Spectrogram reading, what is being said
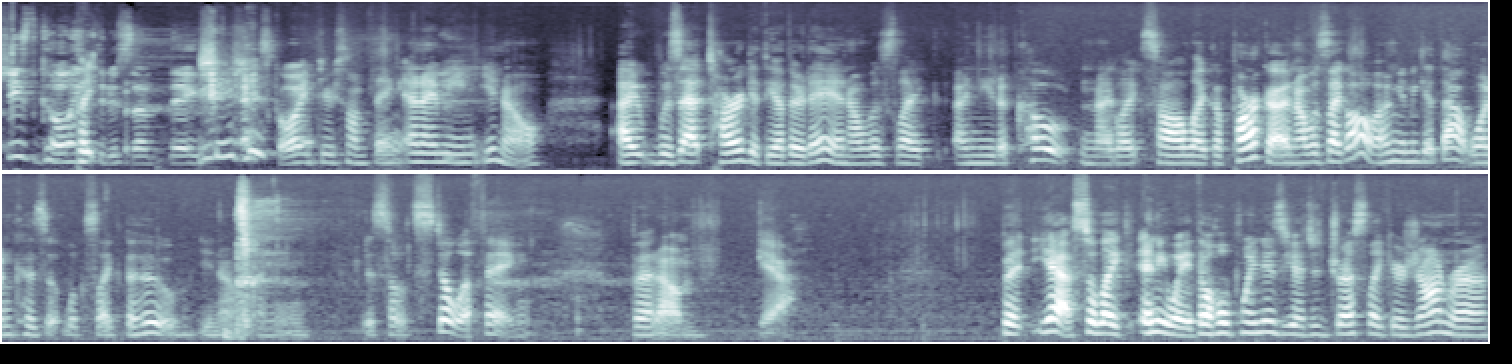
She's going through something. she, she's going through something. And I mean, you know, I was at Target the other day and I was like, I need a coat, and I like saw like a parka, and I was like, oh, I'm gonna get that one because it looks like the Who. You know, I mean, so it's still a thing. But um, yeah. But yeah, so like anyway, the whole point is you had to dress like your genre,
